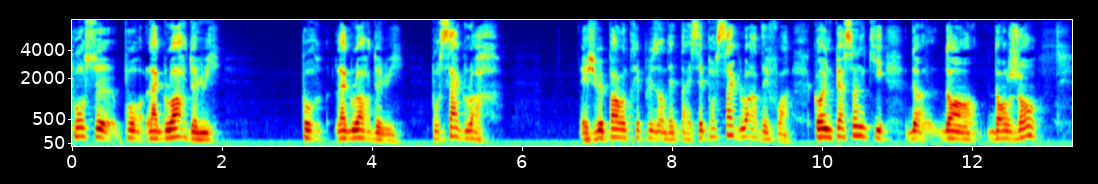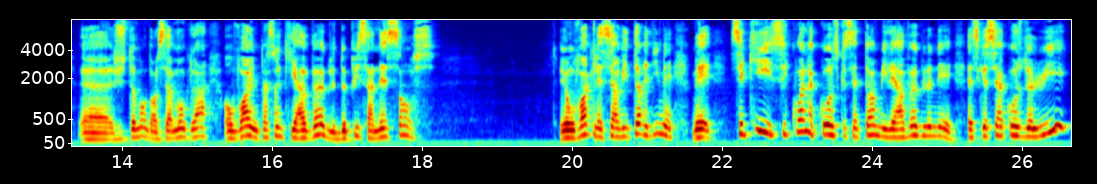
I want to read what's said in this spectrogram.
pour, ce, la gloire de lui pour la gloire de lui, pour sa gloire. Et je ne vais pas entrer plus en détail. C'est pour sa gloire des fois. Quand une personne qui, dans, dans, Jean, euh, justement dans le sermon là, on voit une personne qui est aveugle depuis sa naissance. Et on voit que les serviteurs, il dit, mais, mais c'est qui, c'est quoi la cause que cet homme, il est aveugle né? Est-ce que c'est à cause de lui?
